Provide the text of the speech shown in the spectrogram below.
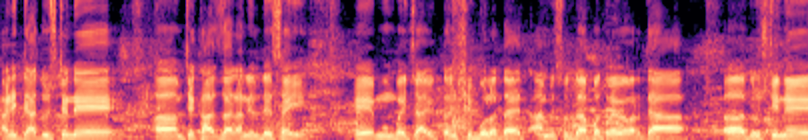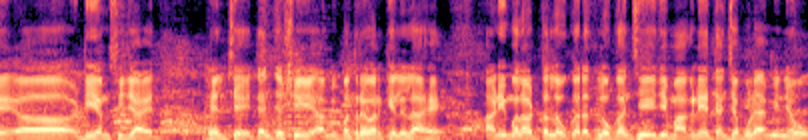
आणि त्या दृष्टीने आमचे खासदार अनिल देसाई हे मुंबईच्या आयुक्तांशी बोलत आहेत. आम्हीसुद्धा पत्रव्यवहार त्या दृष्टीने डी एम सी जे आहेत हेल्थचे त्यांच्याशी आम्ही पत्रव्यवहार केलेला आहे. आणि मला वाटतं लवकरच लोकांची जी मागणी आहे त्यांच्यापुढे आम्ही नेऊ.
